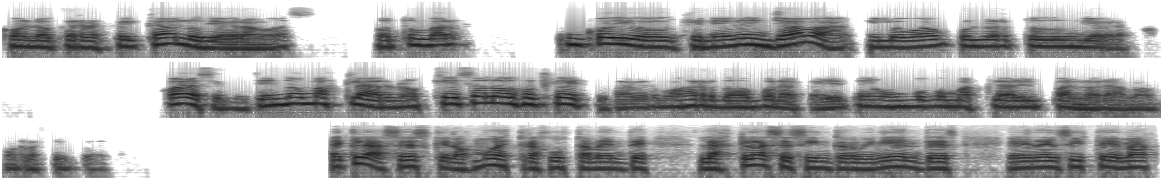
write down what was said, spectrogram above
con lo que respecta a los diagramas. Va a tomar un código generado en Java y lo va a volver todo un diagrama. Ahora sí, pues, teniendo más claro, ¿no? ¿Qué son los objetos? A ver, vamos a retomar por acá. Ya tenemos un poco más claro el panorama con respecto a esto de clases que nos muestra justamente las clases intervinientes en el sistema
